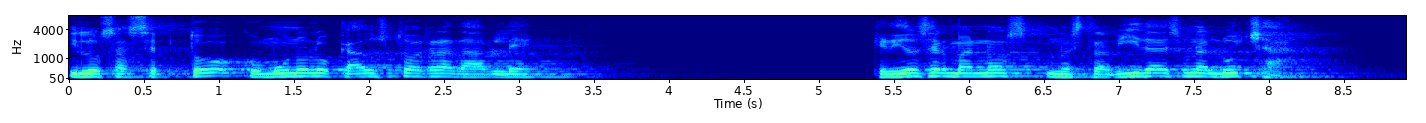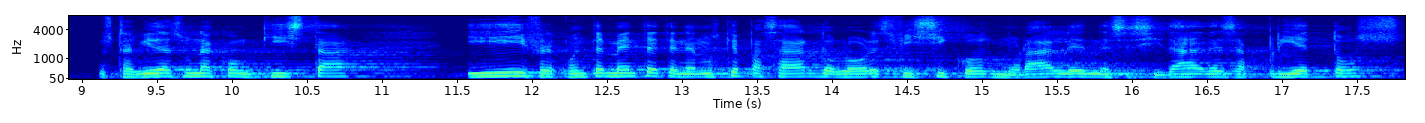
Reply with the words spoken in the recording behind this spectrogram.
y los aceptó como un holocausto agradable. Queridos hermanos, nuestra vida es una lucha, nuestra vida es una conquista y frecuentemente tenemos que pasar dolores físicos, morales, necesidades, aprietos,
